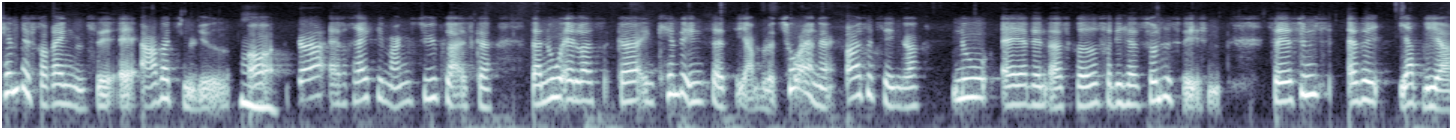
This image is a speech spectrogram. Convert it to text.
kæmpe forringelse af arbejdsmiljøet, mm. og gør, at rigtig mange sygeplejersker, der nu ellers gør en kæmpe indsats i ambulatorierne, også tænker, nu er jeg den, der er skrevet for det her sundhedsvæsen. Så jeg synes, altså, jeg bliver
